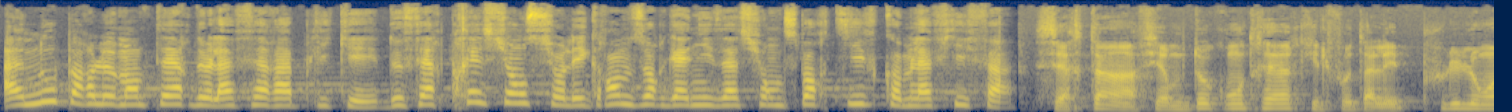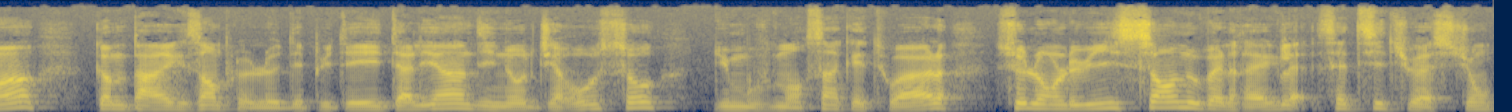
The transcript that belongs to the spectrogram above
À nous, parlementaires, de la faire appliquer, de faire pression sur les grandes organisations sportives comme la FIFA. Certains affirment au contraire qu'il faut aller plus loin, comme par exemple le député italien Dino Gerusso du mouvement 5 étoiles. Selon lui, sans nouvelles règles, cette situation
